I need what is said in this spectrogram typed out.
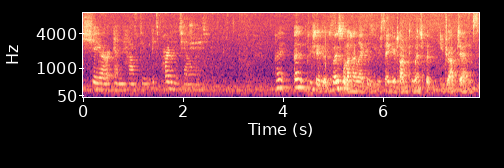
share and have to, it's part of the challenge. I, I appreciate it because I just want to highlight because you're saying you're talking too much, but you drop gems.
